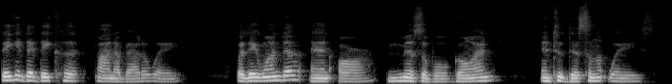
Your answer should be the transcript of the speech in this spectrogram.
thinking that they could find a better way. But they wander and are miserable, going into desolate ways.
